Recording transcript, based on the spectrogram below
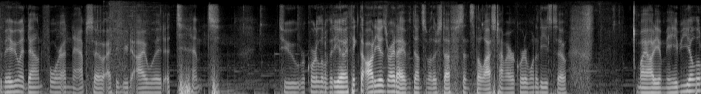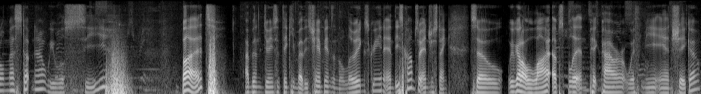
The baby went down for a nap, so I figured I would attempt to record a little video. I think the audio is right. I have done some other stuff since the last time I recorded one of these, so my audio may be a little messed up now. We will see. But I've been doing some thinking about these champions and the loading screen, and these comps are interesting. So we've got a lot of split and pick power with me and Shaco.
